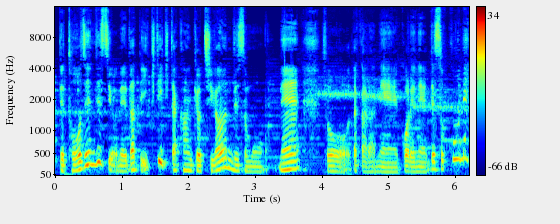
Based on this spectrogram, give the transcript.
って当然ですよね。だって生きてきた環境違うんですもん。ね。そう。だからね、これね、で、そこをね、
